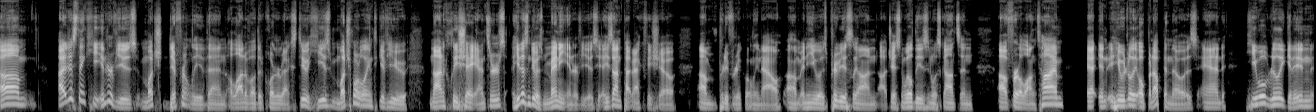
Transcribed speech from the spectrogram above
Um, I just think he interviews much differently than a lot of other quarterbacks do. He's much more willing to give you non-cliche answers. He doesn't do as many interviews. He's on Pat McAfee show um, pretty frequently now, um, and he was previously on uh, Jason Wilde's in Wisconsin uh, for a long time. And he would really open up in those, and he will really get in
